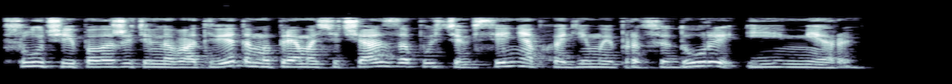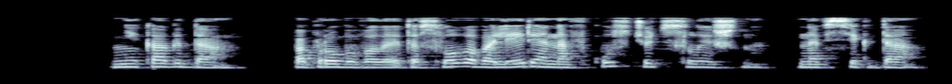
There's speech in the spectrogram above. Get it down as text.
В случае положительного ответа мы прямо сейчас запустим все необходимые процедуры и меры. Никогда. Попробовала это слово Валерия на вкус чуть слышно. Навсегда.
